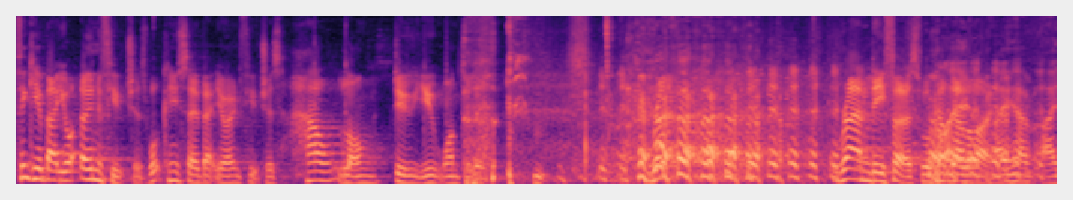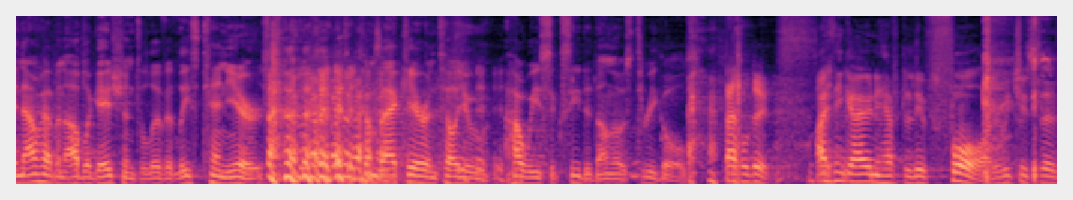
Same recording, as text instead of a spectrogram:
thinking about your own futures, what can you say about your own futures? How long do you want to live? Ra- Randy first, we'll come Well, down the I, I, line. have, I now have an obligation to live at least 10 years to come back here and tell you how we succeeded on those three goals. That'll do. I think I only have to live four, which is the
